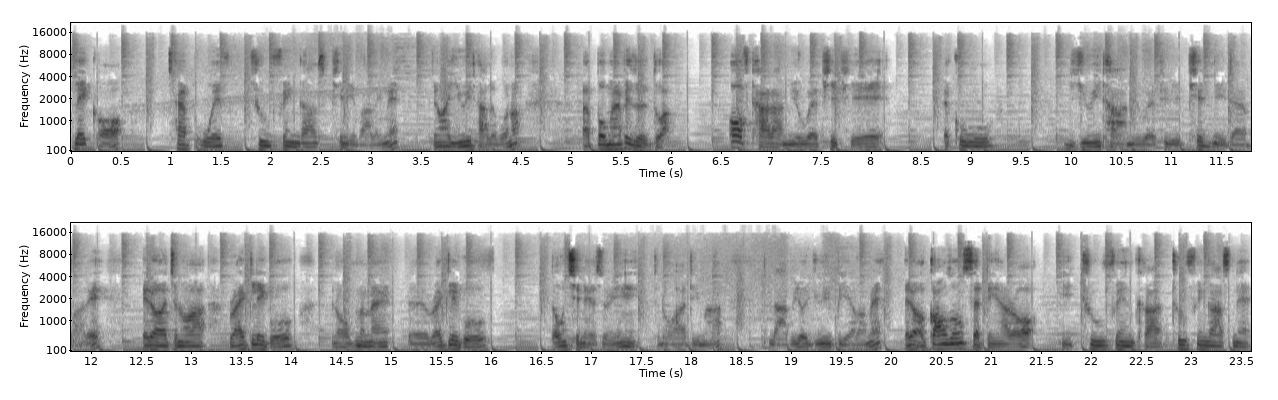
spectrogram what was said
click or tap with two fingers ဖြစ်နေပါလိမ့်မယ်ကျွန်တော်ရွေးထားလို့ပေါ့နော်အပုံမှန်ဖြစ်ဆိုတော့ off ထားတာမျိုးပဲဖြစ်ဖြစ်တခုရွေးထားမျိုးပဲဖြစ်ဖြစ်ဖြစ်နေတတ်ပါတယ်အဲ့တော့ကျွန်တော်က right click ကိုကျွန်တော်မှန်မှန် right click ကိုတုံးချင်နေဆိုရင်ကျွန်တော်ကဒီမှာ လာပြီးတော့ရွေးပေးရပါမယ်အဲ့တော့အကောင်းဆုံး setting ကတော့ဒီ two finger two fingers နဲ့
